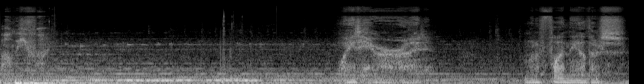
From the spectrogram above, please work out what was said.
I'll be fine. Wait here, alright? I'm gonna find the others.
